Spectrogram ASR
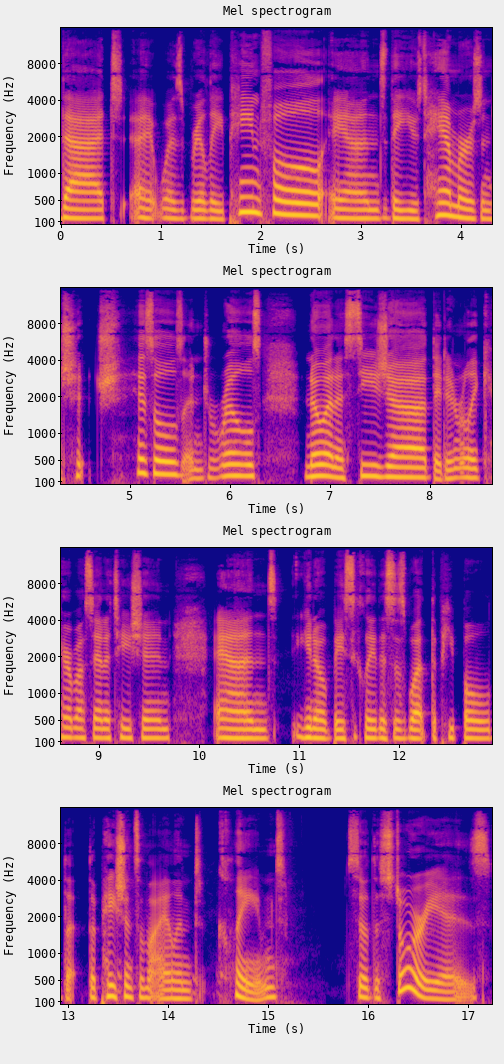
that it was really painful and they used hammers and ch- chisels and drills, no anesthesia. They didn't really care about sanitation. And, you know, basically this is what the people that the patients on the island claimed. So the story is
